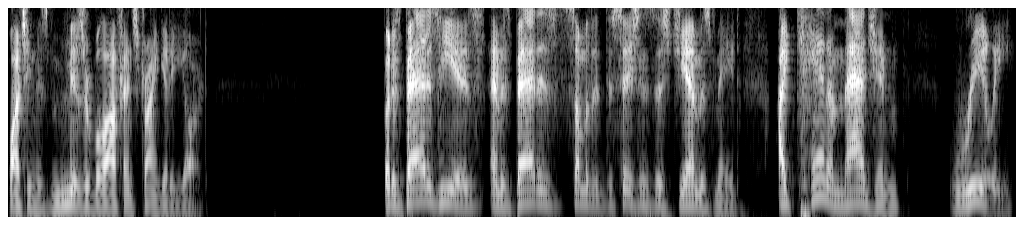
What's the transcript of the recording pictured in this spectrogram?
watching this miserable offense try and get a yard. But as bad as he is, and as bad as some of the decisions this GM has made, I can't imagine really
